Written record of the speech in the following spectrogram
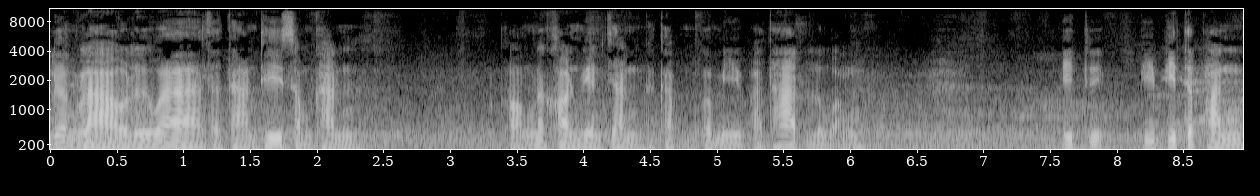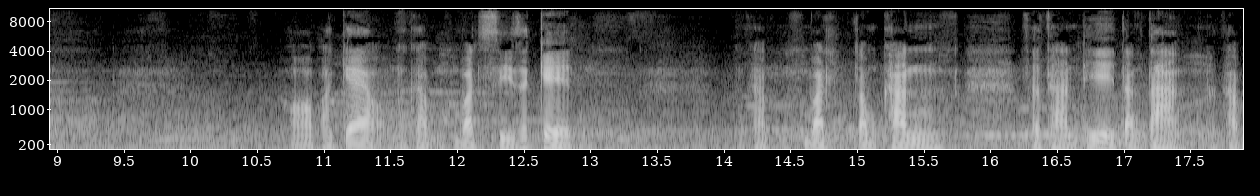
เรื่องราวหรือว่าสถานที่สำคัญของนครเวียงจันทร์นะครับ ก็มีพระธาตุหลวงพิพิพธภัณฑ์หอพระแก้วนะครับ วัดศรีสะเกดนะครับ วัดสำคัญสถานที่ต่างๆนะครับ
